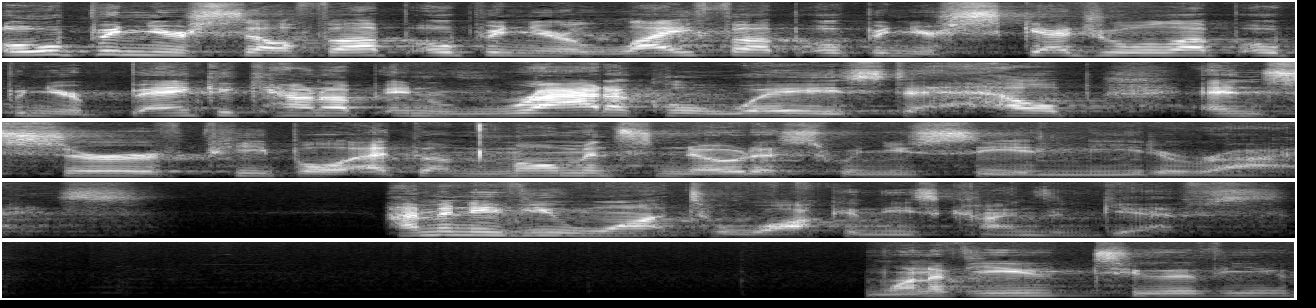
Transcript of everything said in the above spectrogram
open yourself up, open your life up, open your schedule up, open your bank account up in radical ways to help and serve people at the moment's notice when you see a need arise? How many of you want to walk in these kinds of gifts? One of you? Two of you?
